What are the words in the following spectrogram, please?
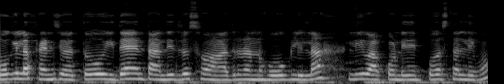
ಹೋಗಿಲ್ಲ ಫ್ರೆಂಡ್ಸ್ ಇವತ್ತು. ಇದೆ ಅಂತ ಅಂದಿದ್ರು. ಸೊ ಆದರೂ ನಾನು ಹೋಗಲಿಲ್ಲ. ಲೀವ್ ಹಾಕ್ಕೊಂಡಿದ್ದೀನಿ ಪರ್ಸ್ನಲ್ ಲೀವು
